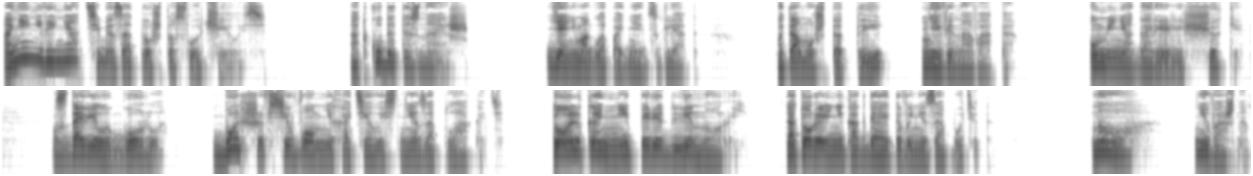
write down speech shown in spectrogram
они не винят тебя за то, что случилось. Откуда ты знаешь? Я не могла поднять взгляд. «Потому что ты не виновата». У меня горели щеки, сдавило горло. Больше всего мне хотелось не заплакать. Только не перед Ленорой, которая никогда этого не забудет. Ну, неважно.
